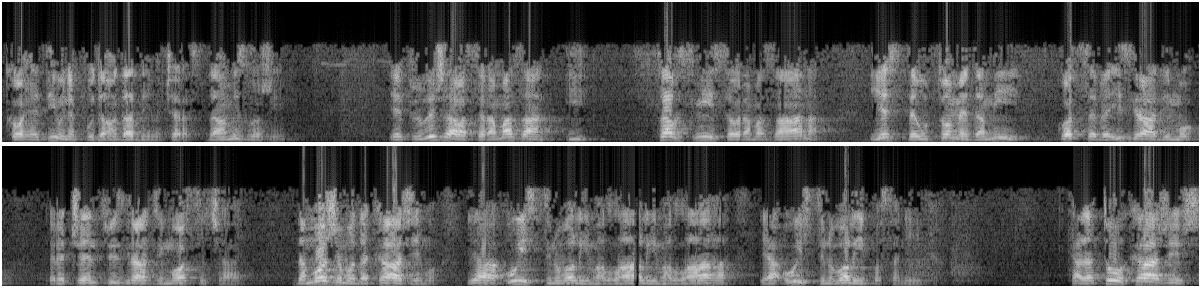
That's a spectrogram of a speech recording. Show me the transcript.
kao hediju neku da vam dadnem večeras, da vam izložim. Jer približava se Ramazan i sav smisao Ramazana jeste u tome da mi kod sebe izgradimo rečenicu, izgradimo osjećaj. Da možemo da kažemo, ja uistinu volim Allah, volim Allaha, ja uistinu volim poslanika. Kada to kažeš,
